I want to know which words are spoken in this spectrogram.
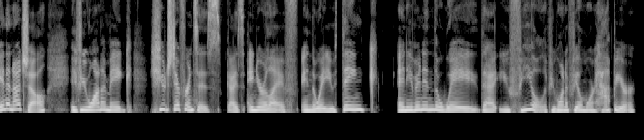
in a nutshell, if you want to make huge differences, guys, in your life, in the way you think, and even in the way that you feel. If you want to feel more happier,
